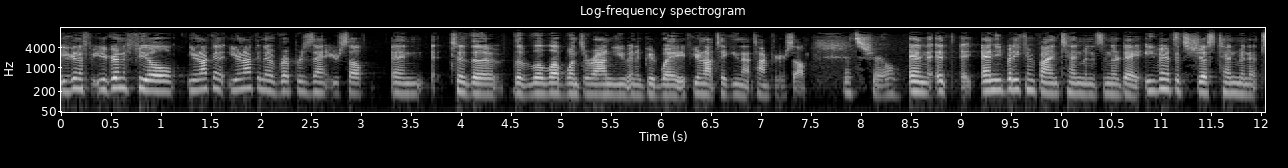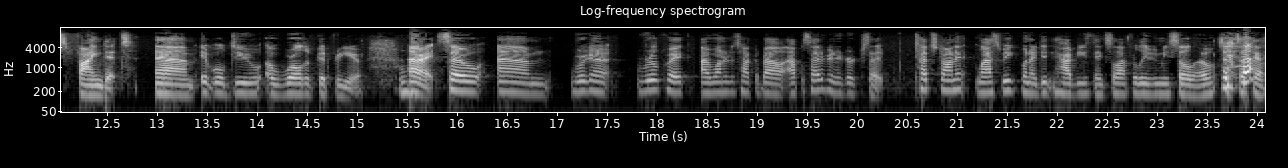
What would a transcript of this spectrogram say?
you're gonna you're gonna feel you're not gonna you're not gonna represent yourself and to the, the the loved ones around you in a good way if you're not taking that time for yourself that's true. and it, anybody can find 10 minutes in their day even if it's just 10 minutes find it um, it will do a world of good for you Mhm. All right so um, we're gonna real quick i wanted to talk about apple cider vinegar because i touched on it last week when i didn't have you thanks a lot for leaving me solo it's okay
